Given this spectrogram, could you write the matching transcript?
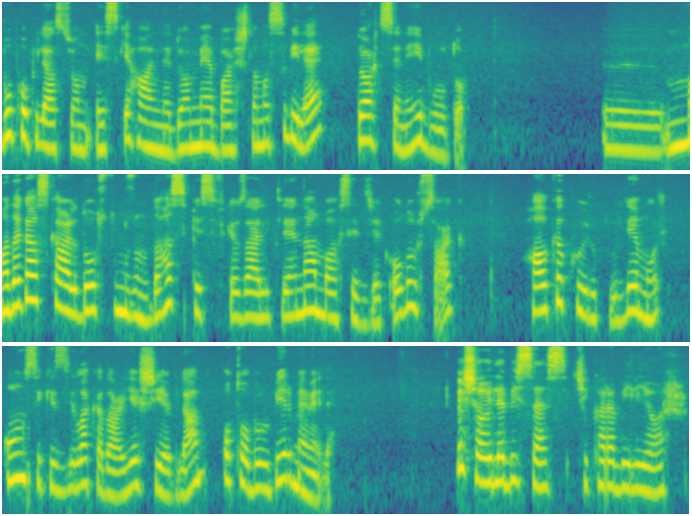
bu popülasyonun eski haline dönmeye başlaması bile 4 seneyi buldu. Ee, Madagaskarlı dostumuzun daha spesifik özelliklerinden bahsedecek olursak, halka kuyruklu lemur 18 yıla kadar yaşayabilen otobur bir memeli. Ve şöyle bir ses çıkarabiliyor.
